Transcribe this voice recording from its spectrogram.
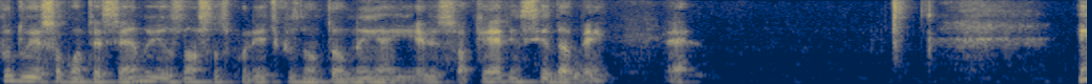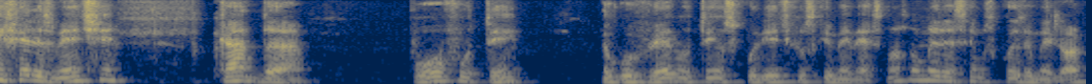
tudo isso acontecendo e os nossos políticos não estão nem aí, eles só querem se dar bem. É. Infelizmente, cada povo tem, o governo tem os políticos que merecem. Nós não merecemos coisa melhor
